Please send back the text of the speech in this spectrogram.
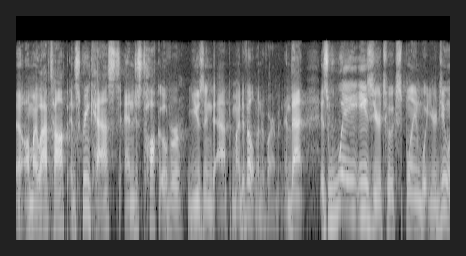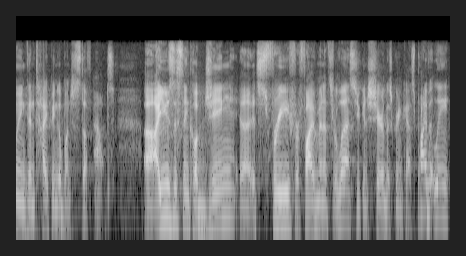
uh, on my laptop and screencast and just talk over using the app in my development environment. And that is way easier to explain what you're doing than typing a bunch of stuff out. Uh, I use this thing called Jing. Uh, it's free for five minutes or less. You can share the screencast privately.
